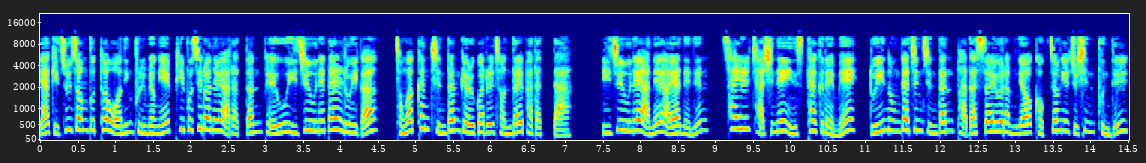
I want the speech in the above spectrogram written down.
약 2주 전부터 원인 불명의 피부 질환을 앓았던 배우 이지훈의 딸 루이가 정확한 진단 결과를 전달받았다. 이지훈의 아내 아야네는 4일 자신의 인스타그램에 루이 농가진 진단 받았어요람며 걱정해주신 분들,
